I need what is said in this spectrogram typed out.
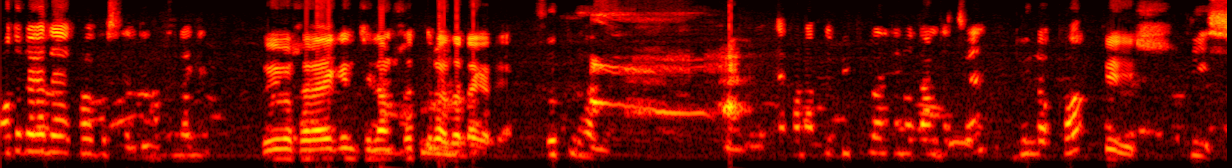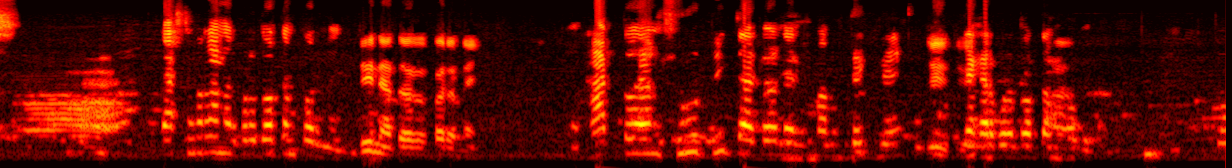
কত টাকা দিয়ে ক্রয় করছিলেন দুই বছর আগে? দুই বছর আগে কিনছিলাম সত্তর হাজার টাকা দিয়ে। সত্তর হাজার। এখন আপনি বিক্রি করার জন্য দাম চাচ্ছেন দুই লক্ষ তিরিশ। ত্রিশ। কাস্টমার আনার পরে দরদাম করে নাই? জি না টাকা করে নাই। হাট তো এখন শুরুর দিক যার কারণে আর কি মানুষ দেখবে। দেখার পরে দরদাম হবে। তো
